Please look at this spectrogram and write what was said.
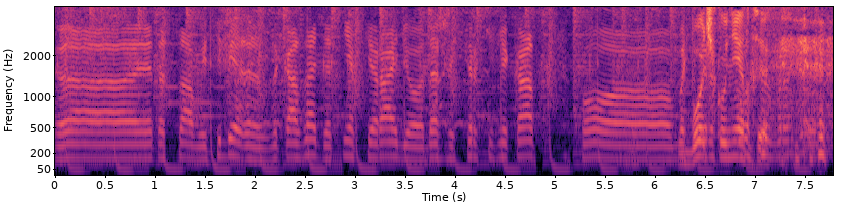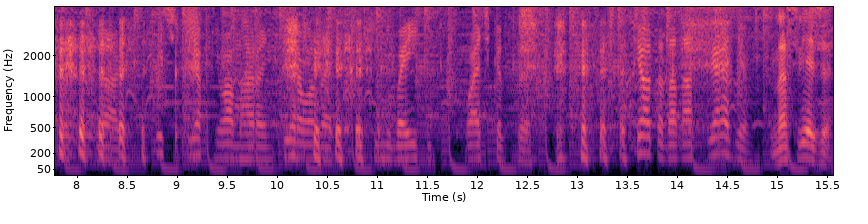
э, этот самый себе заказать от нефти радио даже сертификат по Бочку нефти. Да, куча нефти вам гарантирована, если не боитесь испачкаться. Все, тогда на связи. На связи.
